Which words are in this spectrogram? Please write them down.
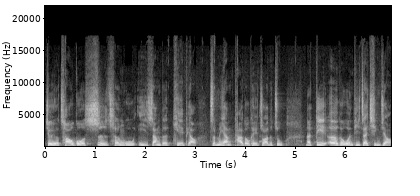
就有超过四成五以上的铁票，怎么样他都可以抓得住？那第二个问题再请教，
